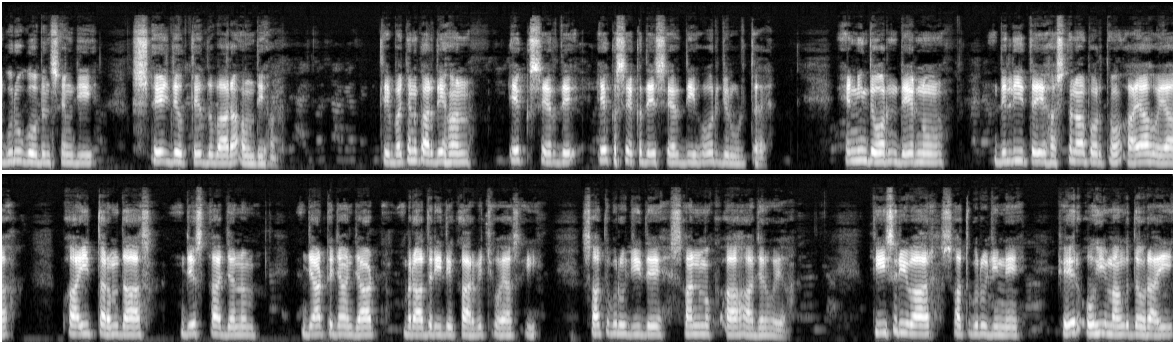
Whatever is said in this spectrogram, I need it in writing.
ਗੁਰੂ ਗੋਬਿੰਦ ਸਿੰਘ ਜੀ ਸਟੇਜ ਦੇ ਉੱਤੇ ਦੁਬਾਰਾ ਆਉਂਦੇ ਹਨ ਤੇ ਬਚਨ ਕਰਦੇ ਹਨ, ਇੱਕ ਸਿਰ ਦੇ, ਇੱਕ ਸਿੱਖ ਦੇ ਸਿਰ ਦੀ ਹੋਰ ਜ਼ਰੂਰਤ ਹੈ। ਇੰਨੀ ਦੌਰ, ਦੇਰ ਨੂੰ ਦਿੱਲੀ ਤੇ ਹਸਤਨਾਪੁਰ ਤੋਂ ਆਇਆ ਹੋਇਆ ਭਾਈ ਧਰਮਦਾਸ, ਜਿਸ ਦਾ ਜਨਮ ਜੱਟ ਜਾਂ ਜਾਟ ਬਰਾਦਰੀ ਦੇ ਘਰ ਵਿੱਚ ਹੋਇਆ ਸੀ, ਸਤਿਗੁਰੂ ਜੀ ਦੇ ਸਨਮੁਖ ਆ ਹਾਜ਼ਰ ਹੋਇਆ। ਤੀਸਰੀ ਵਾਰ ਸਤਿਗੁਰੂ ਜੀ ਨੇ ਫਿਰ ਉਹੀ ਮੰਗ ਦੁਹਰਾਈ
